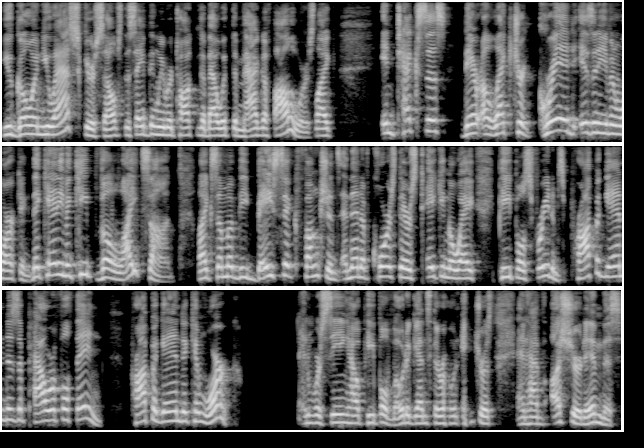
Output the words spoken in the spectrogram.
you go and you ask yourselves the same thing we were talking about with the MAGA followers. Like in Texas, their electric grid isn't even working. They can't even keep the lights on, like some of the basic functions. And then, of course, there's taking away people's freedoms. Propaganda is a powerful thing. Propaganda can work. And we're seeing how people vote against their own interests and have ushered in this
